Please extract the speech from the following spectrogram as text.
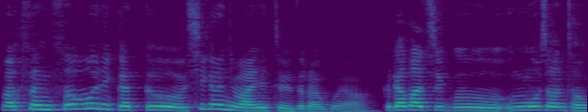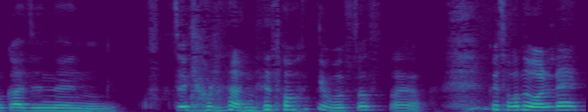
막상 써보니까 또 시간이 많이 들더라고요. 그래가지고 응모전 전까지는 국제 결혼 안내서밖에 못 썼어요. 그 저는 원래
